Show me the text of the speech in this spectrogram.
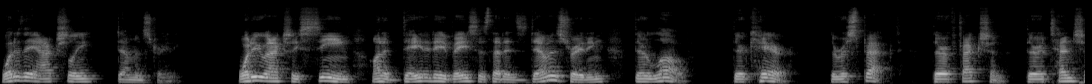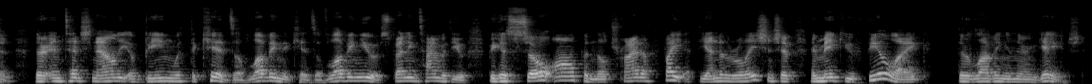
What are they actually demonstrating? What are you actually seeing on a day to day basis that is demonstrating their love, their care, their respect, their affection, their attention, their intentionality of being with the kids, of loving the kids, of loving you, of spending time with you? Because so often they'll try to fight at the end of the relationship and make you feel like they're loving and they're engaged.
